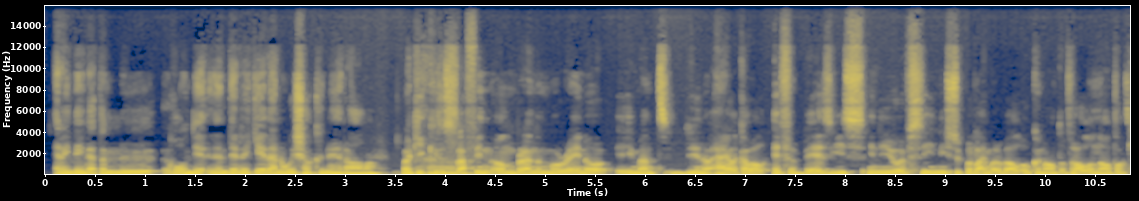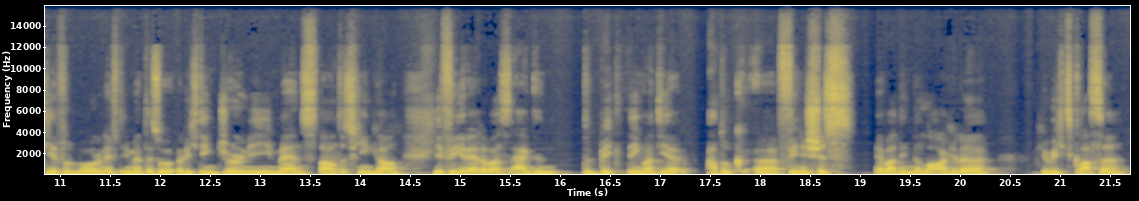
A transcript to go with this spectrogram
En ik denk dat hem nu gewoon die, in een derde keer dat nog eens gaat kunnen herhalen. Wat ik zo straf vind aan Brandon Moreno, iemand die nou eigenlijk al wel even bezig is in de UFC, niet super lang, maar wel ook een aantal, vooral een aantal keer verloren heeft. Iemand die zo richting journeyman status ging gaan. Die Figueiredo was eigenlijk de, de big thing, want die had ook eh, finishes, hè, wat in de lagere gewichtsklasse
